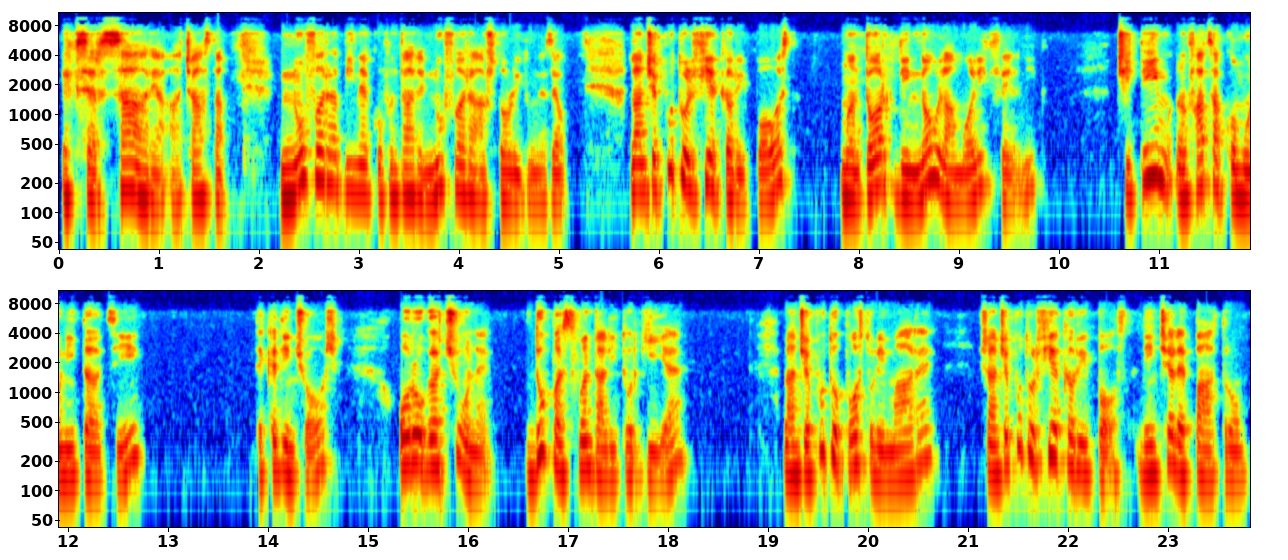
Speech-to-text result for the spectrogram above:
exersarea aceasta, nu fără binecuvântare, nu fără ajutorul lui Dumnezeu. La începutul fiecărui post, mă întorc din nou la molit felnic, citim în fața comunității de credincioși o rugăciune după Sfânta Liturghie, La începutul postului mare și la începutul fiecărui post, din cele patru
